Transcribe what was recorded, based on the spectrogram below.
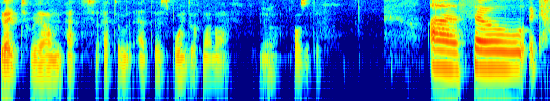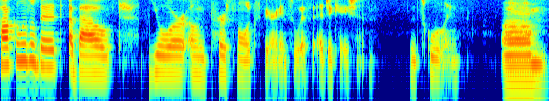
great where I'm at at, at this point of my life. Yeah, positive. Uh, so, talk a little bit about your own personal experience with education and schooling. Um,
